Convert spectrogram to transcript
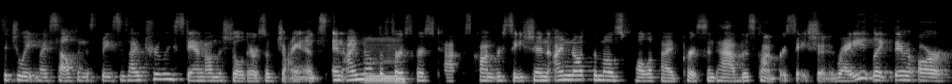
situate myself in the space is I truly stand on the shoulders of giants, and I'm not mm. the first person to have this conversation. I'm not the most qualified person to have this conversation, right? Like there are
